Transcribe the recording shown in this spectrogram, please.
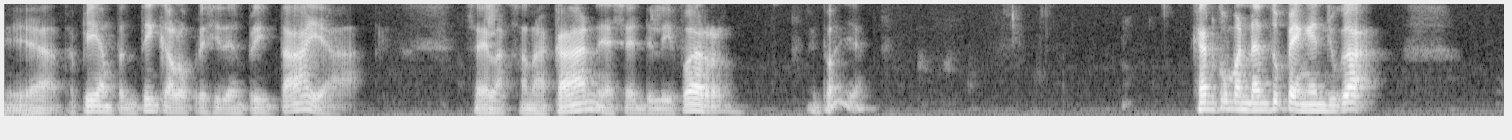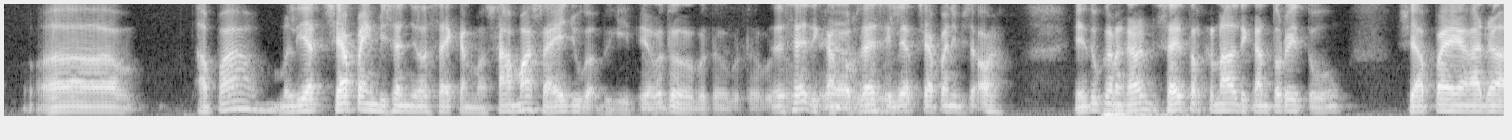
Ya tapi yang penting kalau presiden perintah ya saya laksanakan, ya saya deliver. Itu aja. Kan komandan tuh pengen juga eh, apa melihat siapa yang bisa menyelesaikan masalah. Sama saya juga begitu. Ya betul, betul, betul. betul. Saya di kantor Ya, saya, saya lihat siapa yang bisa. Oh, itu kadang-kadang saya terkenal di kantor itu. Siapa yang ada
